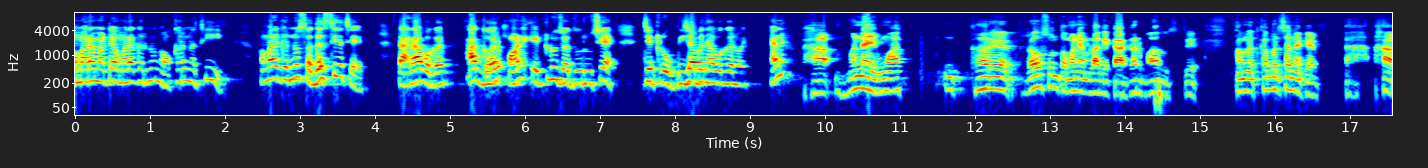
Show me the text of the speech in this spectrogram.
અમારા માટે અમારા ઘરનો નોકર નથી. અમારા ઘરનો સદસ્ય છે. તારા વગર આ ઘર પણ એટલું જ અધૂરું છે જેટલું બીજા બધા વગર હોય. હે ને? હા મને હું આ ઘરે રહું છું ને તો મને એમ લાગે કે આ ઘર મારું છે. તમને ખબર છે ને કે હા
